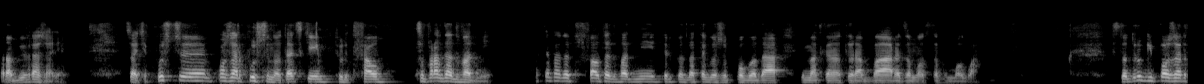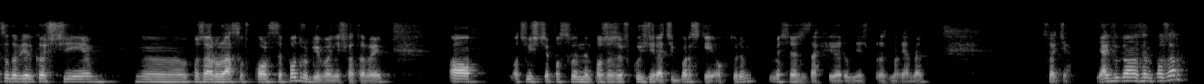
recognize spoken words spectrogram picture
Robi wrażenie. Słuchajcie, puszczy, pożar Puszczy Noteckiej, który trwał co prawda dwa dni. Tak naprawdę trwał te dwa dni tylko dlatego, że pogoda i matka natura bardzo mocno pomogła. Jest to drugi pożar co do wielkości e, pożaru lasów w Polsce po II wojnie światowej. O oczywiście po słynnym pożarze w Kuźni Raciborskiej, o którym myślę, że za chwilę również porozmawiamy. Słuchajcie, jak wygląda ten pożar?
